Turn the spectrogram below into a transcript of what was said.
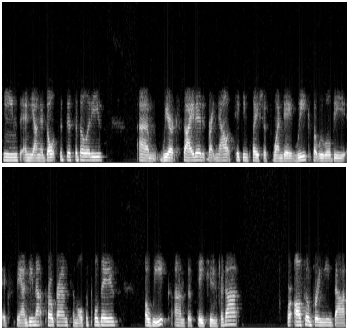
teens and young adults with disabilities. Um, we are excited. Right now, it's taking place just one day a week, but we will be expanding that program to multiple days a week. Um, so stay tuned for that. We're also bringing back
